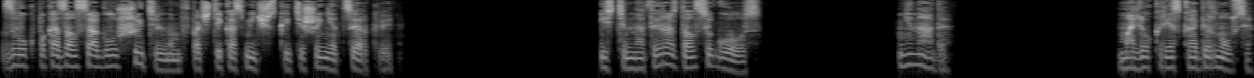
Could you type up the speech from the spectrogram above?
Звук показался оглушительным в почти космической тишине церкви. Из темноты раздался голос. «Не надо». Малек резко обернулся.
